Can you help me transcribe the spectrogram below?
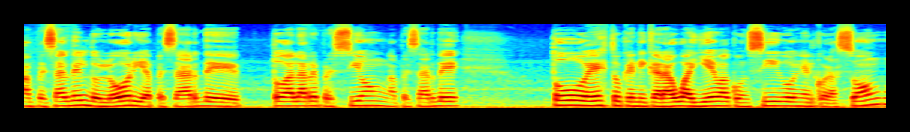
a pesar del dolor y a pesar de toda la represión, a pesar de todo esto que Nicaragua lleva consigo en el corazón,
